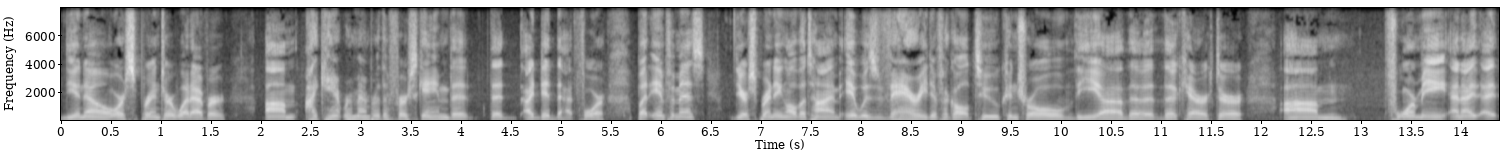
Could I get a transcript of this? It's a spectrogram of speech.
you know, or sprint or whatever. Um, I can't remember the first game that that I did that for, but Infamous, you're sprinting all the time. It was very difficult to control the uh, the the character um, for me, and I, I,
